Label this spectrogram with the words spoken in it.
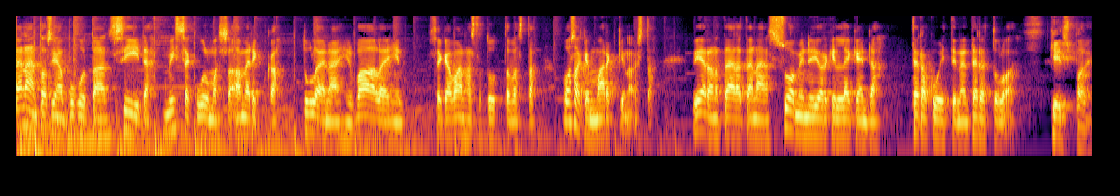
tänään tosiaan puhutaan siitä, missä kulmassa Amerikka tulee näihin vaaleihin sekä vanhasta tuttavasta osakemarkkinoista. Vieraana täällä tänään Suomi New Yorkin legenda Tero Kuittinen, tervetuloa. Kiitos paljon.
